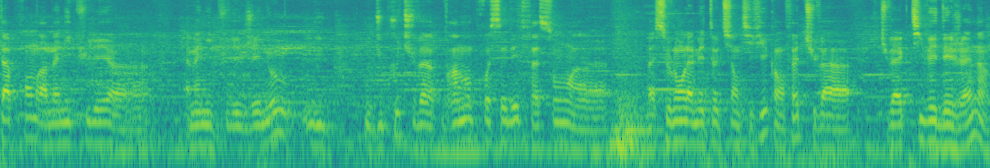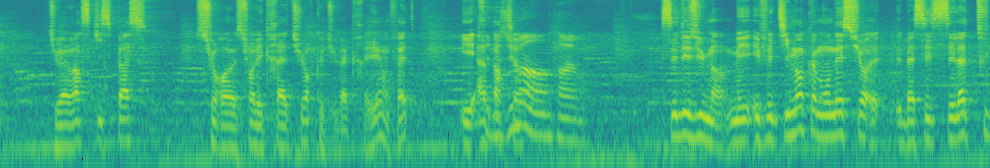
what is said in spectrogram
t'apprendre à manipuler, euh, à manipuler le génome. Du coup, tu vas vraiment procéder de façon, euh, bah, selon la méthode scientifique. En fait, tu vas, tu vas activer des gènes, tu vas voir ce qui se passe sur, sur les créatures que tu vas créer, en fait. Et à C'est des partir, humains hein, quand même. c'est des humains, mais effectivement, comme on est sur. eh ben, c'est là tout,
